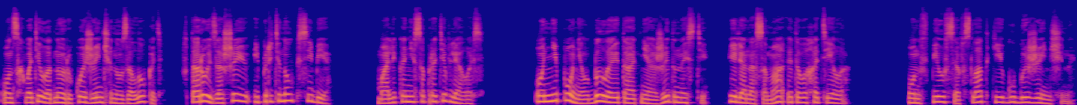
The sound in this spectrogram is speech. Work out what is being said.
Он схватил одной рукой женщину за локоть, второй за шею и притянул к себе. Малика не сопротивлялась. Он не понял, было это от неожиданности или она сама этого хотела. Он впился в сладкие губы женщины,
